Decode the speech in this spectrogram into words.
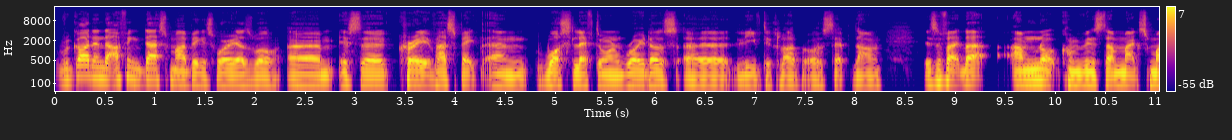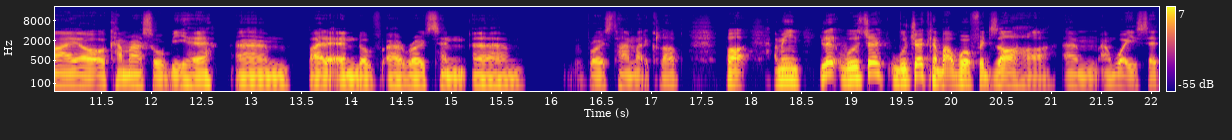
regarding that, I think that's my biggest worry as well. Um, it's the creative aspect and what's left when Roy does uh, leave the club or step down. It's the fact that I'm not convinced that Max Meyer or Camarasa will be here um, by the end of uh, Roy's ten, um, Roy's time at the club. But I mean, look, we joke, we are joking about Wilfried Zaha um, and what he said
